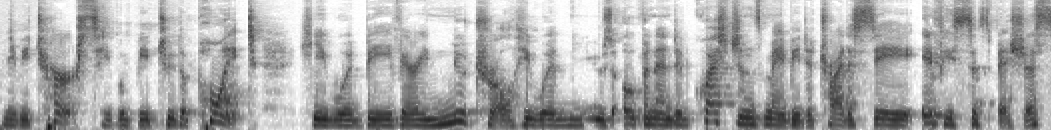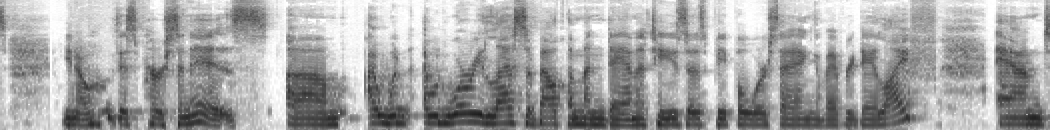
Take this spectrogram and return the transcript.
maybe terse. He would be to the point. He would be very neutral. He would use open ended questions, maybe to try to see if he's suspicious, you know, who this person is. Um, I would, I would worry less about the mundanities, as people were saying, of everyday life and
